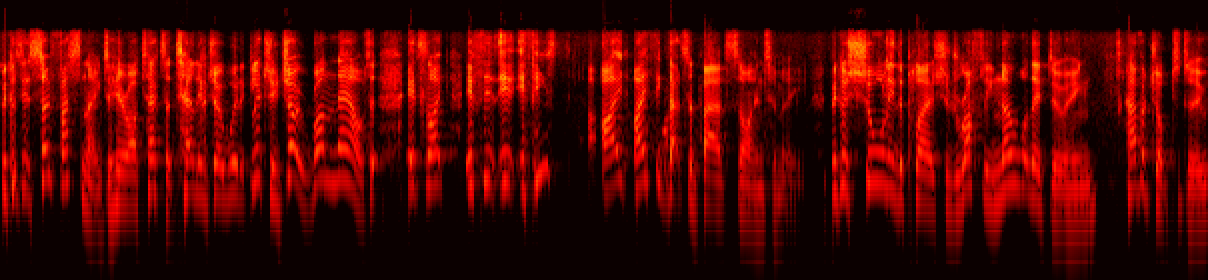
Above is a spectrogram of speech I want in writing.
because it's so fascinating to hear Arteta telling Joe Willock, literally, Joe, run now. It's like if if he's I, I think that's a bad sign to me because surely the players should roughly know what they're doing, have a job to do,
